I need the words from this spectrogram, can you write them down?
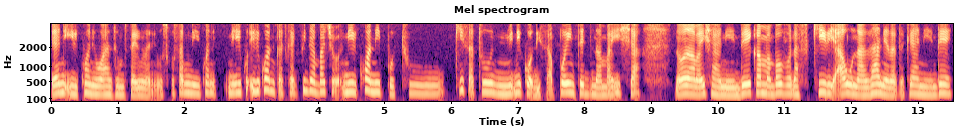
Yaani ilikuwa ni wazi mstari unanihusu kwa sababu nilikuwa, nilikuwa, ilikuwa ni katika kipindi ambacho nilikuwa nipo tu kisa tu niko disappointed na maisha, naona maisha yaniendee kama ambavyo nafikiri au nadhani anatakiwa yaniendee,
